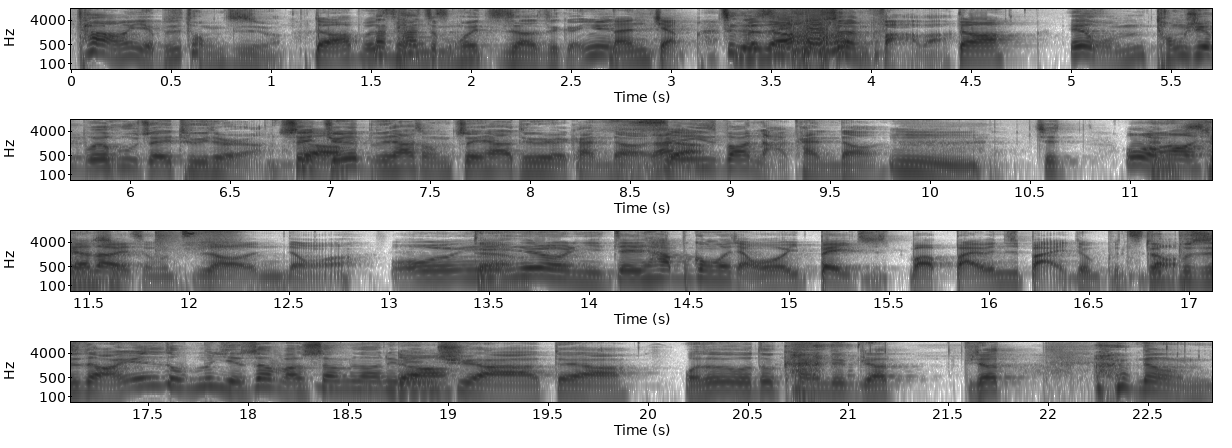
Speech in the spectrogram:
他好像也不是同志嘛。对啊，不是。那他怎么会知道这个？因为难讲，这个是演算法吧？对啊。因为我们同学不会互追 Twitter 啊，所以绝对不是他从追他 Twitter 看到，他一直不知道哪看到。嗯，就。我很好奇他到底怎么知道的，你懂吗？我因为你这他不跟我讲，我一辈子百百分之百都不知道，都不知道，因为我们演算法算不到那边去啊。对啊，我都我都看一堆比较比较 那种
